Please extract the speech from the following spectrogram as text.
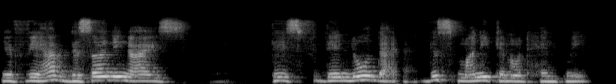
If we have discerning eyes, they, they know that this money cannot help me.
